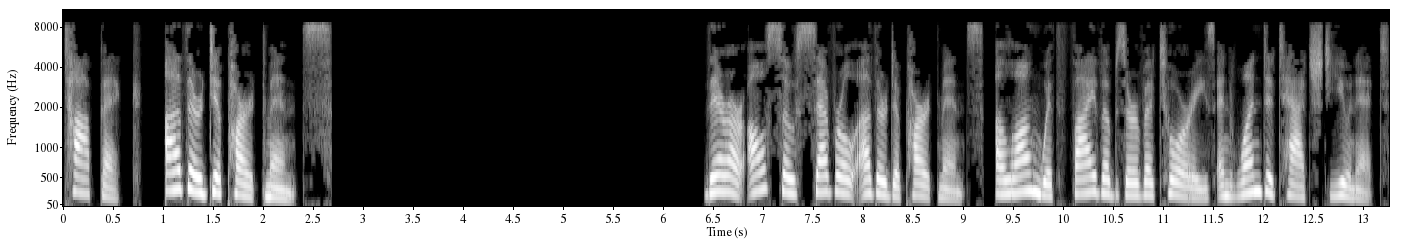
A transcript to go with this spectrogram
Topic. Other departments There are also several other departments, along with five observatories and one detached unit.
